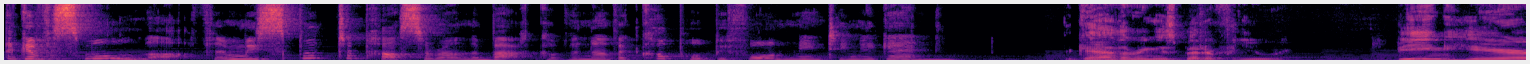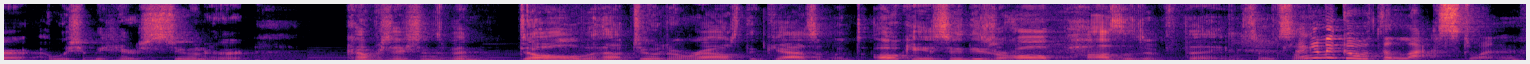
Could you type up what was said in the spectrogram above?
I give a small laugh, and we split to pass around the back of another couple before meeting again. The gathering is better for you. Being here, we should be here sooner. Conversation's been dull without you to arouse the gas. Okay, so these are all positive things. So it's I'm gonna go with the last one.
